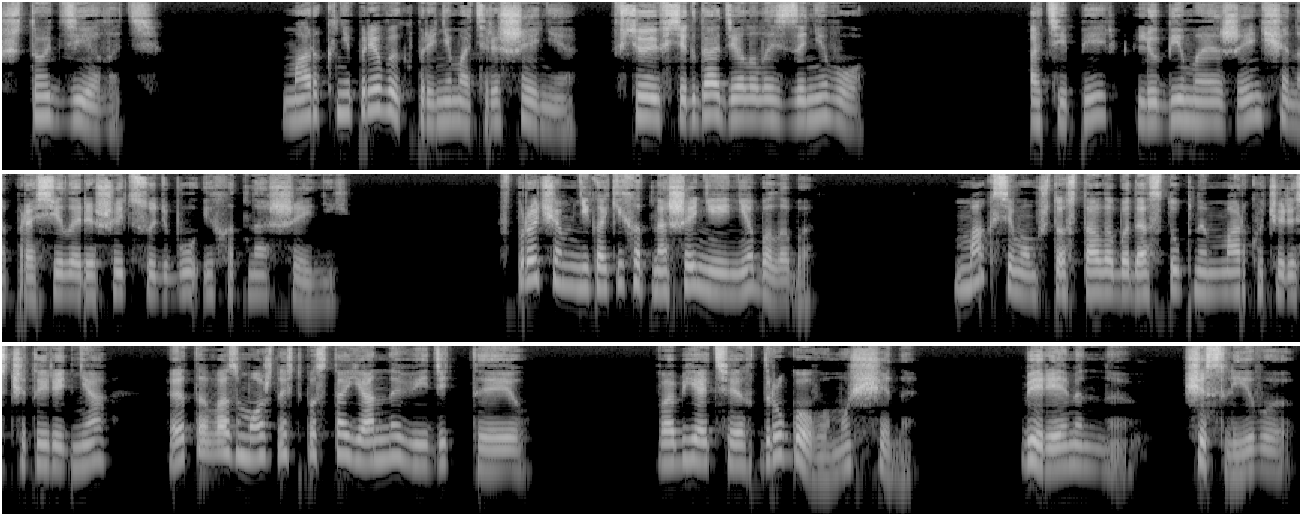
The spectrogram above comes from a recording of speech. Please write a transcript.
Что делать? Марк не привык принимать решения, все и всегда делалось за него. А теперь любимая женщина просила решить судьбу их отношений. Впрочем, никаких отношений не было бы. Максимум, что стало бы доступным Марку через четыре дня, это возможность постоянно видеть Тею в объятиях другого мужчины. Беременную, счастливую.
